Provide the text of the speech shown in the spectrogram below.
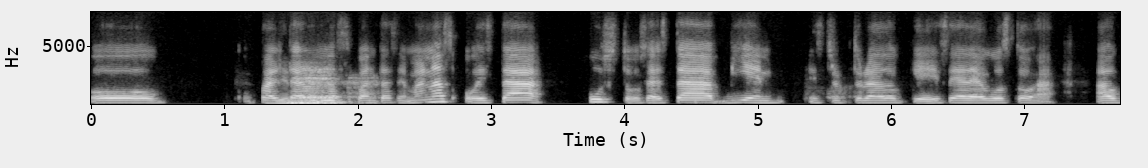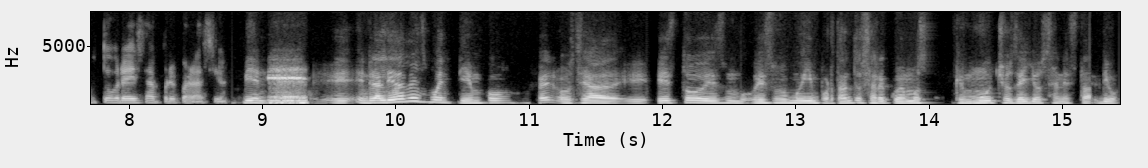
¿O faltan unas cuantas semanas o está justo, o sea, está bien estructurado que sea de agosto a, octubre esa preparación. Bien, eh, en realidad es buen tiempo, pero, o sea, eh, esto es, es, muy importante, o sea, recordemos que muchos de ellos han estado, digo,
